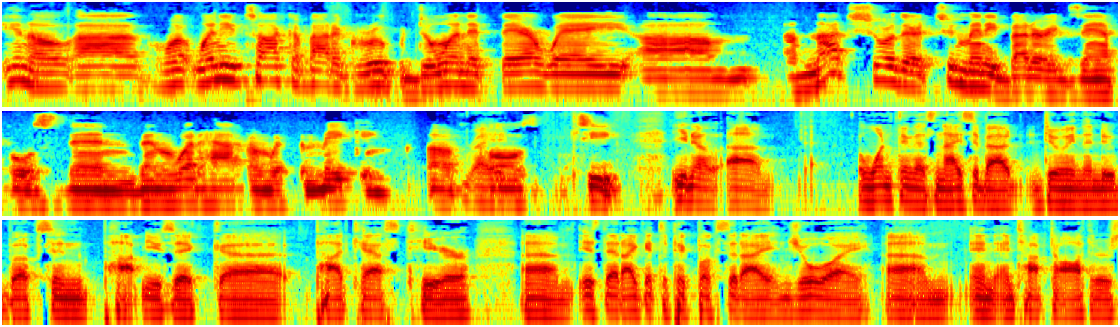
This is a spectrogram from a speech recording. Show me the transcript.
you know, uh, when you talk about a group doing it their way, um, I'm not sure there are too many better examples than than what happened with the making of right. Paul's teeth. You know, um, one thing that's nice about doing the new books and pop music uh, podcast here um, is that I get to pick books that I enjoy um, and, and, talk to authors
